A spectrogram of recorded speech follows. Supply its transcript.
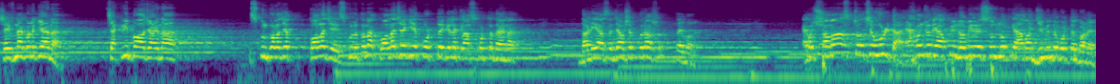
শেভ না করলে কি হয় না? চাকরি পাওয়া যায় না। স্কুল কলেজে কলেজে স্কুলে তো না কলেজে গিয়ে পড়তে গেলে ক্লাস করতে দেয় না। দাঁড়িয়ে আসে যাও সব করে আসো, তাই বলে। এখন সমাজ চলছে উল্টা। এখন যদি আপনি নবীর সুন্নতকে আবার জীবিত করতে পারেন,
